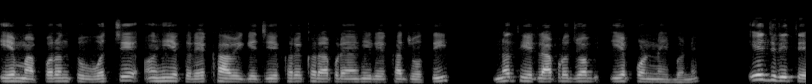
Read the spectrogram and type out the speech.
એમાં. પરંતુ વચ્ચે અહીં એક રેખા આવી ગઈ જે ખરેખર આપણે અહીં રેખા જોતી નથી, એટલે આપણો જવાબ એ પણ નહીં બને. એ જ રીતે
